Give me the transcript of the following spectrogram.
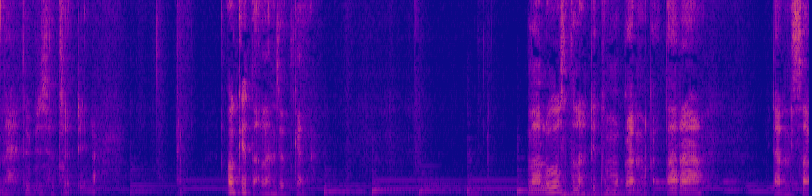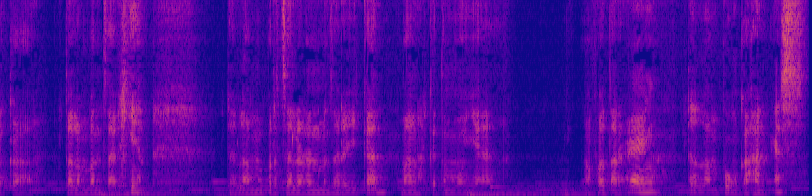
Nah, itu bisa jadi. Oke, tak lanjutkan. Lalu setelah ditemukan Katara dan Saka dalam pencarian dalam perjalanan mencari ikan, malah ketemunya Avatar Eng dalam bongkahan es.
